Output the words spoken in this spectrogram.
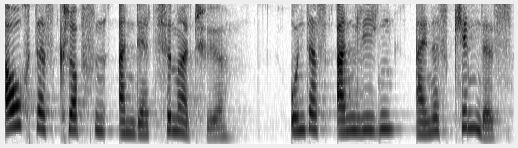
Auch das Klopfen an der Zimmertür und das Anliegen eines Kindes.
